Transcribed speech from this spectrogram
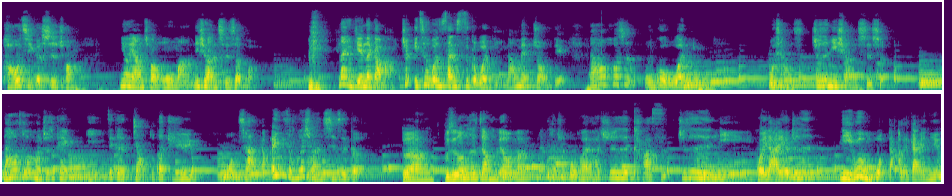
好几个视窗。你有养宠物吗？你喜欢吃什么？那你今天在干嘛？就一次问三四个问题，然后没有重点，然后或是如果我问你，我想就是你喜欢吃什么，然后通常就是可以以这个角度再继续往下聊。哎，你怎么会喜欢吃这个？对啊，不是都是这样聊吗？那他就不会，他就是卡死，就是你回答一个，就是你问我答的概念，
